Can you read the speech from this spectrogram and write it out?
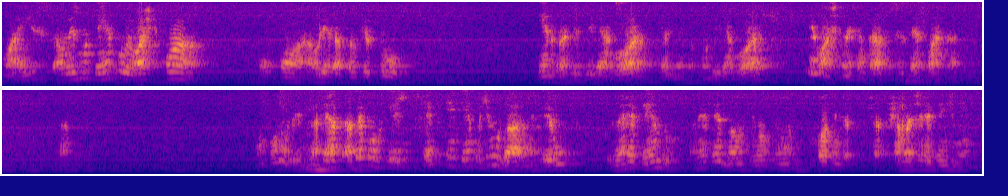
Mas, ao mesmo tempo, eu acho que com a, com a orientação que eu estou tendo para a vida dele agora, para a alimentação dele agora, eu acho que vai ser um caso de sucesso bacana. Tá? Vamos ver. Assim, até porque a gente sempre tem tempo de mudar. Né? Eu, eu me arrependo, não me arrependo não, não, não, não posso chamar de arrependimento.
